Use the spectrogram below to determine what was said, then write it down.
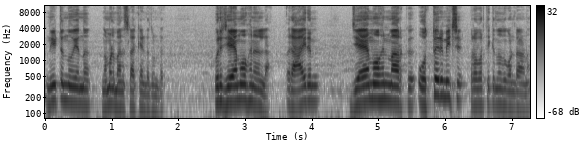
നീട്ടുന്നു എന്ന് നമ്മൾ മനസ്സിലാക്കേണ്ടതുണ്ട്. ഒരു ജയമോഹനല്ല ഒരായിരം ജയമോഹന്മാർക്ക് ഒത്തൊരുമിച്ച് പ്രവർത്തിക്കുന്നത് കൊണ്ടാണ്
